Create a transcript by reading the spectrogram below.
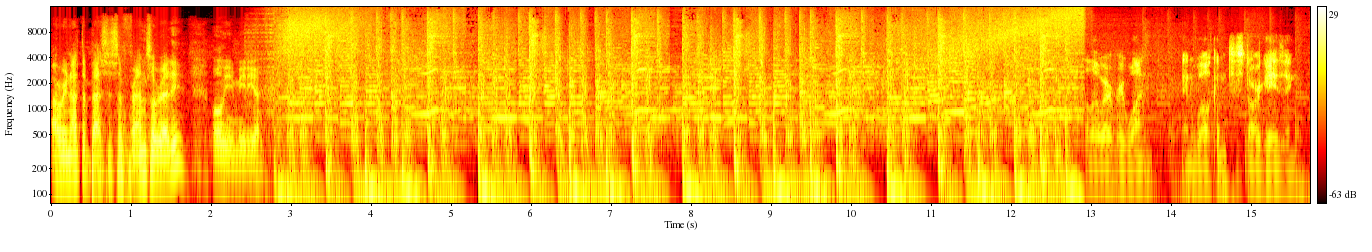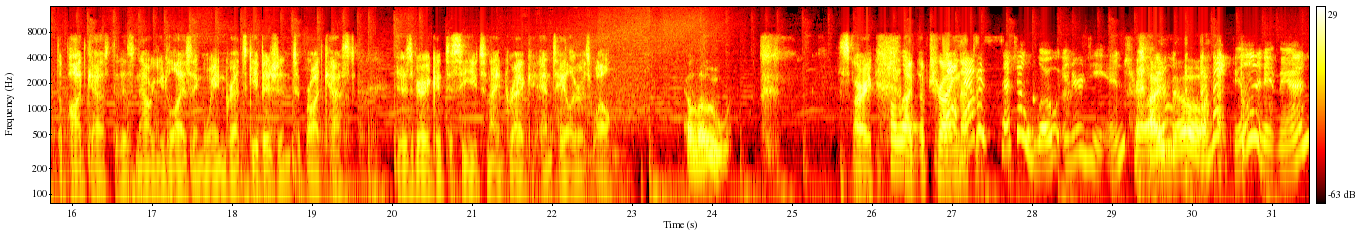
Are we not the bestest of friends already? Only in media. Hello, everyone, and welcome to Stargazing, the podcast that is now utilizing Wayne Gretzky vision to broadcast. It is very good to see you tonight, Greg and Taylor as well. Hello. Sorry, Hello. I'm, I'm trying Wow, not that to. was such a low energy intro. I don't- know. I'm not feeling it, man.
